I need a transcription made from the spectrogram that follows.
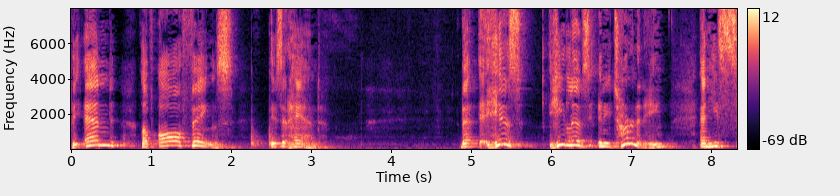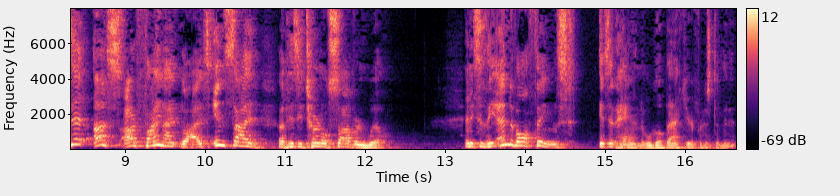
The end of all things is at hand. That his he lives in eternity and he set us our finite lives inside of his eternal sovereign will. And he says the end of all things is at hand. We'll go back here for just a minute.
